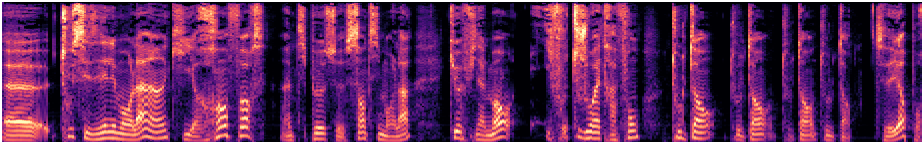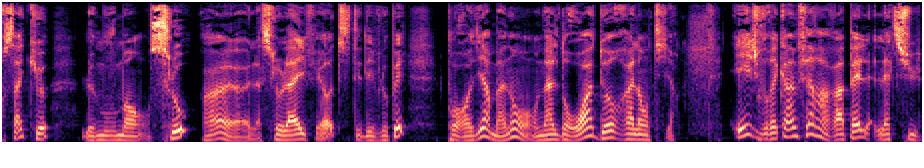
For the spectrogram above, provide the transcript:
euh, tous ces éléments-là hein, qui renforcent un petit peu ce sentiment-là que finalement il faut toujours être à fond tout le temps, tout le temps, tout le temps, tout le temps. C'est d'ailleurs pour ça que le mouvement slow, hein, euh, la slow life et autres, s'était développé pour dire, bah non, on a le droit de ralentir. Et je voudrais quand même faire un rappel là-dessus.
